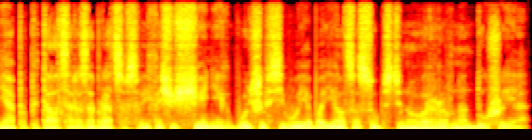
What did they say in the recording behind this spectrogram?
Я попытался разобраться в своих ощущениях. Больше всего я боялся собственного равнодушия.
